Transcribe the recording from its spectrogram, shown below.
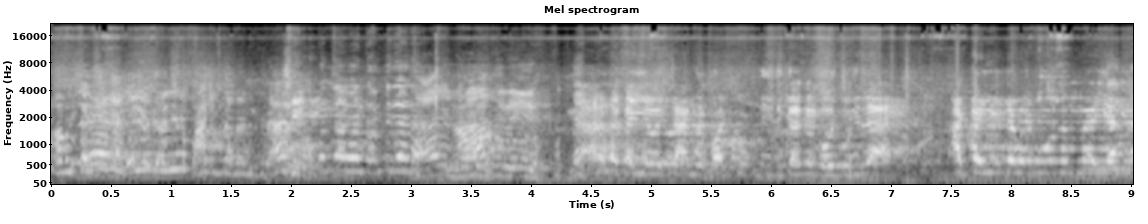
அவன்? மேல கைய வச்சாங்க பட்டு இதுக்காக கோச்சுக்கல அக்கா கிட்ட போய் ஊதுமை என்ன?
